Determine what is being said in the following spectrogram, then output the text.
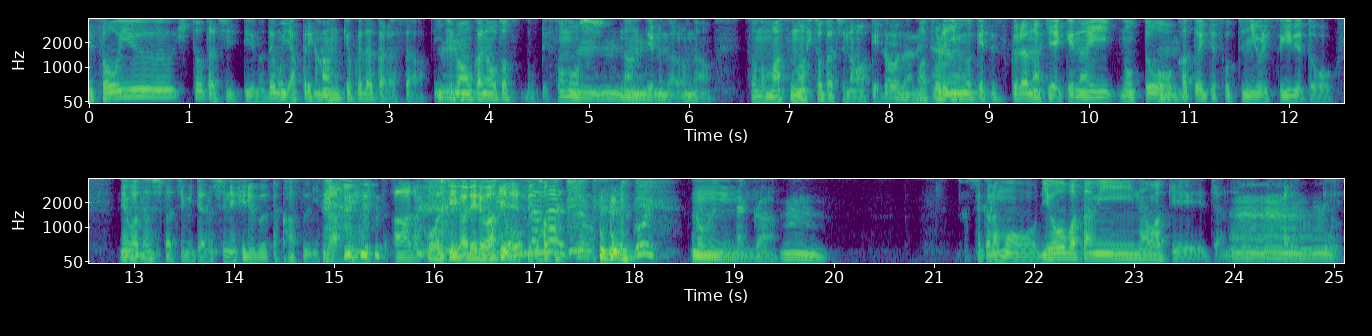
でそういう人たちっていうのはでもやっぱり観客だからさ、うん、一番お金を落とすのってその、うん、なんていうんだろうな、そのマスの人たちなわけで、ね、まあ、それに向けて作らなきゃいけないのと、うん、かといってそっちに寄りすぎると、ね私たちみたいなシネフィルぶったカスにさ、ああだこうだ言われるわけですよ。すごいかもしれない。なん。か、うん。だからもう両ばさみなわけじゃない、彼って。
